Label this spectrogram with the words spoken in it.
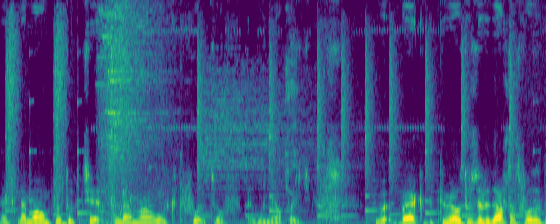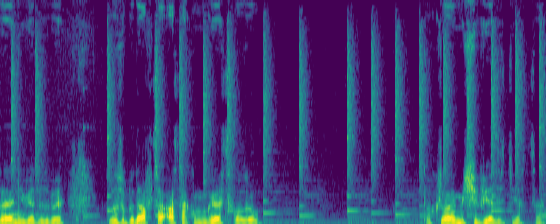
Jak na małą produkcję dla małych twórców, jakbym miał powiedzieć. Bo, jakby ty miał duży wydawca stworzył, to ja nie wierzę, żeby duży wydawca aż taką grę stworzył. To chyba mi się wierzyć nie chce.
